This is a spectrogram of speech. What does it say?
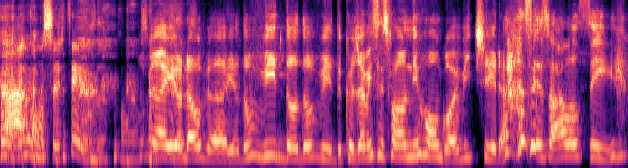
Ah, com certeza. Com certeza. Ganho, não ganho. Duvido, duvido. Que eu já vi vocês falando Nihongo, é mentira. Vocês falam sim.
